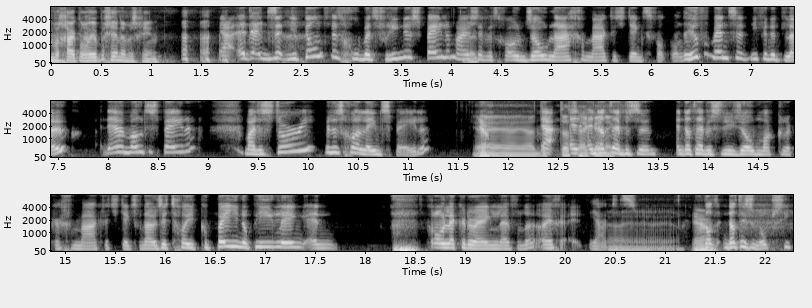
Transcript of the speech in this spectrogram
dan ga ik wel weer beginnen misschien. Ja, het- het- je kan het met groep met vrienden spelen, maar Leuk. ze hebben het gewoon zo laag gemaakt dat je denkt van... Want heel veel mensen die vinden het leuk, de MMO te spelen. Maar de story willen ze gewoon alleen spelen. Ja, Ja. ja, ja. Dat, Ja, dat en, en dat ik. hebben ze, en dat hebben ze nu zo makkelijker gemaakt. Dat je denkt van nou, zet gewoon je companion op healing en gewoon lekker doorheen levelen. Oh, Ja, dat, is- ja, ja, ja. Ja. Dat, dat is een optie.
